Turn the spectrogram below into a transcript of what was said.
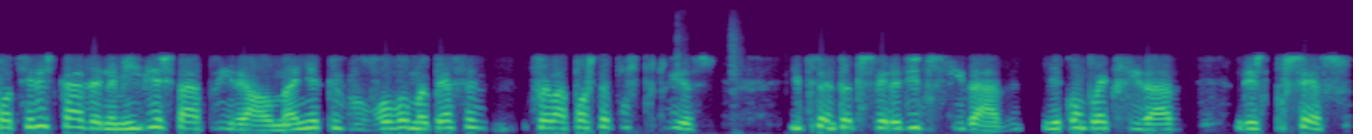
pode ser este caso, a Namíbia está a pedir à Alemanha que devolva uma peça que foi lá posta pelos portugueses. E, portanto, para perceber a diversidade e a complexidade deste processo.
